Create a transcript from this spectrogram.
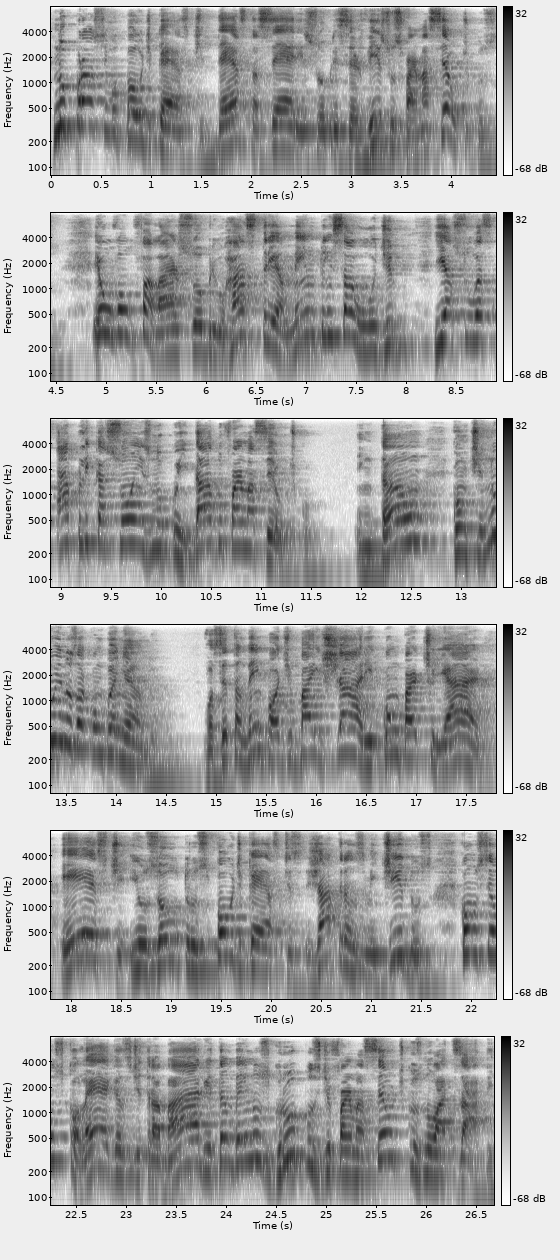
No próximo podcast desta série sobre serviços farmacêuticos, eu vou falar sobre o rastreamento em saúde e as suas aplicações no cuidado farmacêutico. Então, continue nos acompanhando. Você também pode baixar e compartilhar este e os outros podcasts já transmitidos com seus colegas de trabalho e também nos grupos de farmacêuticos no WhatsApp.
